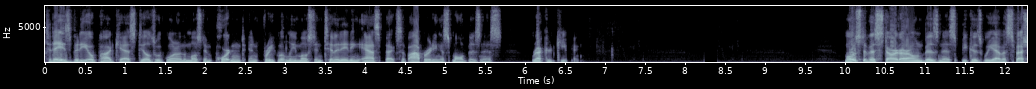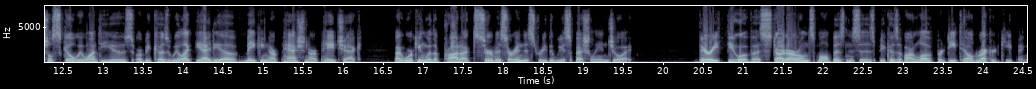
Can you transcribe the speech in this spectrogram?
Today's video podcast deals with one of the most important and frequently most intimidating aspects of operating a small business, record keeping. Most of us start our own business because we have a special skill we want to use or because we like the idea of making our passion our paycheck by working with a product, service, or industry that we especially enjoy. Very few of us start our own small businesses because of our love for detailed record keeping.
